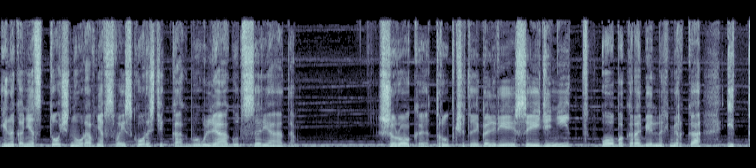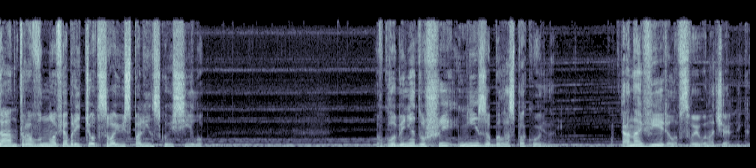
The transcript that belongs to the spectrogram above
и, наконец, точно уравняв свои скорости, как бы улягутся рядом. Широкая трубчатая галерея соединит оба корабельных мирка, и тантра вновь обретет свою исполинскую силу. В глубине души Низа была спокойна. Она верила в своего начальника.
